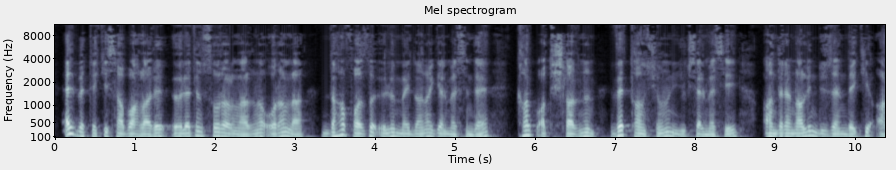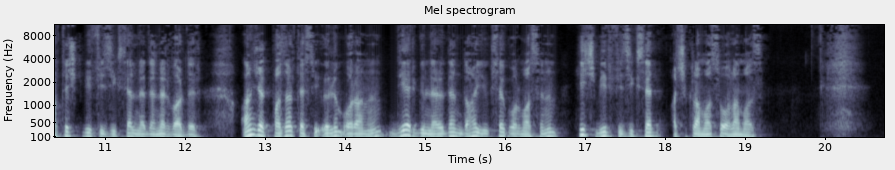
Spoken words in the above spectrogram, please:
Elbette ki sabahları öğleden sonralarına oranla daha fazla ölüm meydana gelmesinde kalp atışlarının ve tansiyonun yükselmesi, adrenalin düzenindeki artış gibi fiziksel nedenler vardır. Ancak pazartesi ölüm oranının diğer günlerden daha yüksek olmasının hiçbir fiziksel açıklaması olamaz.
